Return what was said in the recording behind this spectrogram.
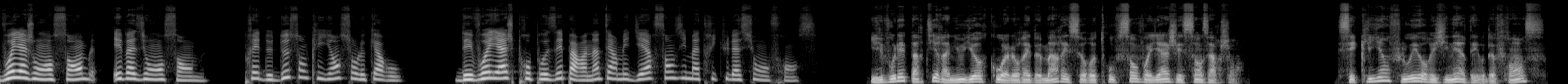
Voyageons ensemble, évasion ensemble. Près de 200 clients sur le carreau. Des voyages proposés par un intermédiaire sans immatriculation en France. Il voulait partir à New York ou à Lorée de Mar et se retrouve sans voyage et sans argent. Ces clients floués originaires des Hauts-de-France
